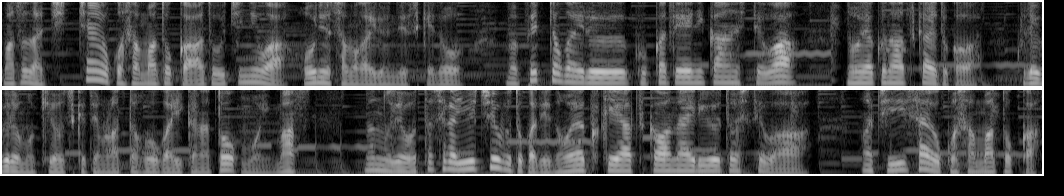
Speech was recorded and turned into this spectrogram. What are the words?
まあ、ただちっちゃいお子様とかあとうちにはお乳様がいるんですけど、まあ、ペットがいるご家庭に関しては農薬の扱いとかはくれぐれも気をつけてもらった方がいいかなと思います。なので私が YouTube とかで農薬系扱わない理由としてはまあ、小さいお子様とか、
